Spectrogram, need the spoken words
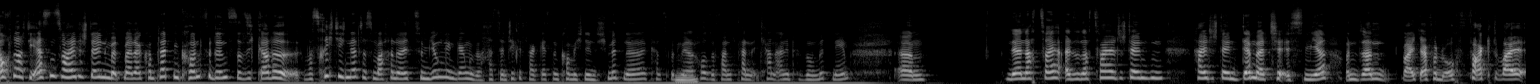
auch noch die ersten zwei Haltestellen mit meiner kompletten Confidence, dass ich gerade was richtig Nettes mache. Da ich zum Jungen gegangen so, hast dein Ticket vergessen, komm, ich nehme dich mit, ne? Kannst mit mir Mhm. nach Hause fahren. Ich kann, ich kann eine Person mitnehmen. Ähm, ne, nach zwei, also nach zwei Haltestellen, Haltestellen dämmerte es mir und dann war ich einfach nur auch fucked, weil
